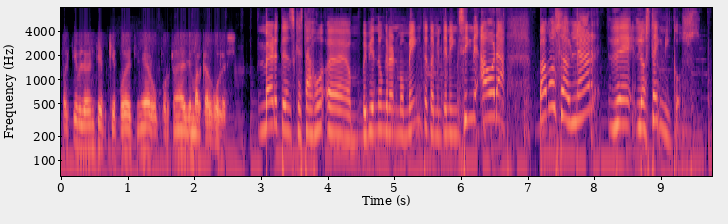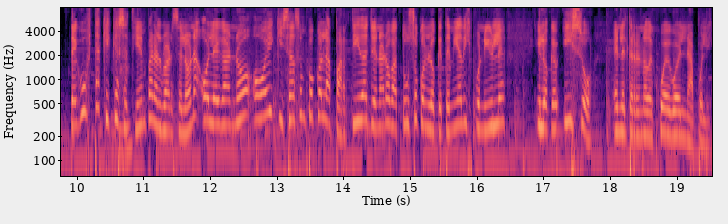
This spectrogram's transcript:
factiblemente que puede tener oportunidades de marcar goles. Mertens, que está eh, viviendo un gran momento, también tiene insignia. Ahora, vamos a hablar de los técnicos. ¿Te gusta Quique Setién para el Barcelona o le ganó hoy quizás un poco la partida Gennaro Gattuso con lo que tenía disponible y lo que hizo en el terreno de juego el Napoli?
